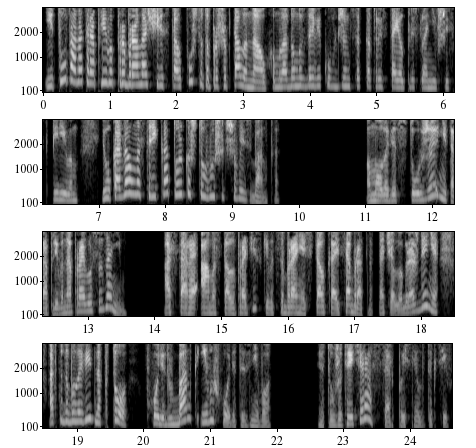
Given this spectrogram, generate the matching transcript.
И тут она торопливо пробралась через толпу, что-то прошептала на ухо молодому здоровяку в джинсах, который стоял, прислонившись к перилам, и указал на старика, только что вышедшего из банка. Молодец тут же неторопливо направился за ним а старая ама стала протискиваться, бронясь и толкаясь обратно к началу ограждения, откуда было видно, кто входит в банк и выходит из него. — Это уже третий раз, сэр, — пояснил детектив.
